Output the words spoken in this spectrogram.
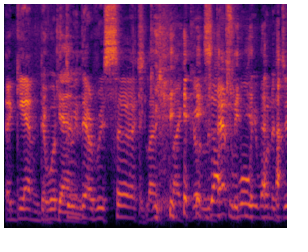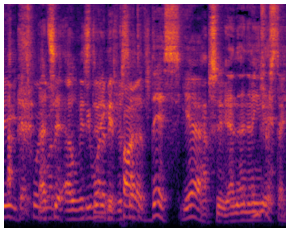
Again, they were Again. doing their research, like, like Exactly, that's what we want to do. That's what That's we it, want Elvis We want to be part research. of this. Yeah, Absolutely, and, and I mean, Interesting.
